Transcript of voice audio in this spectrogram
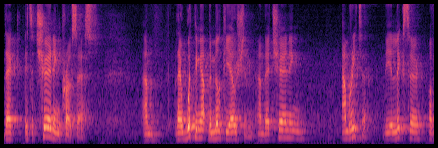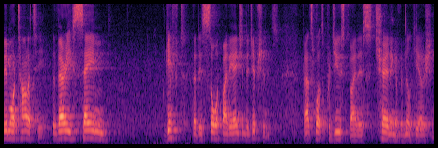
it's a churning process. And they're whipping up the Milky Ocean and they're churning Amrita, the elixir of immortality, the very same gift that is sought by the ancient Egyptians. That's what's produced by this churning of the Milky Ocean.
